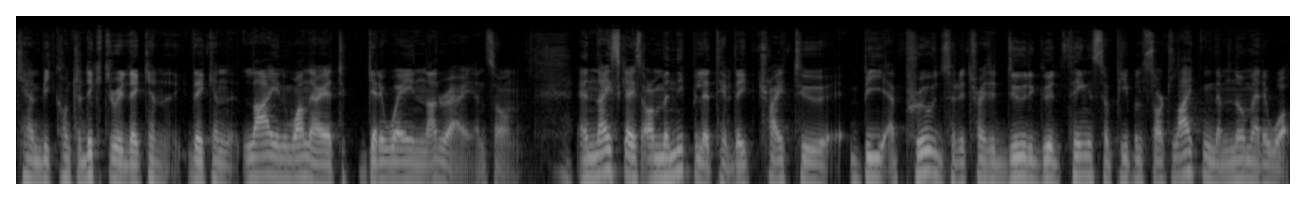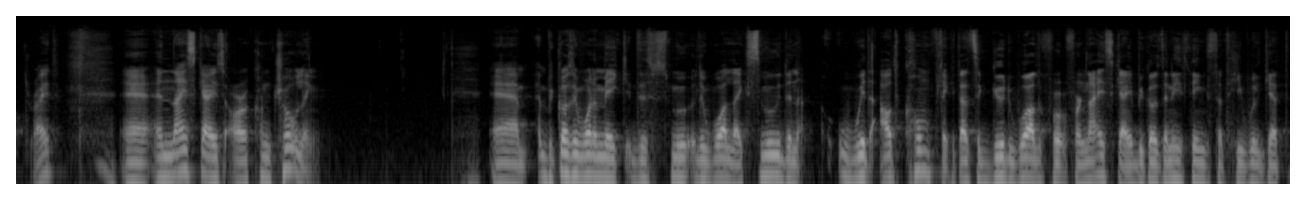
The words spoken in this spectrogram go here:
can be contradictory. They can they can lie in one area to get away in another area, and so on. And nice guys are manipulative. They try to be approved, so they try to do the good things so people start liking them no matter what, right? Uh, and nice guys are controlling. Um, because they want to make the smooth, the world like smooth and without conflict. That's a good world for for nice guy because then he thinks that he will get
